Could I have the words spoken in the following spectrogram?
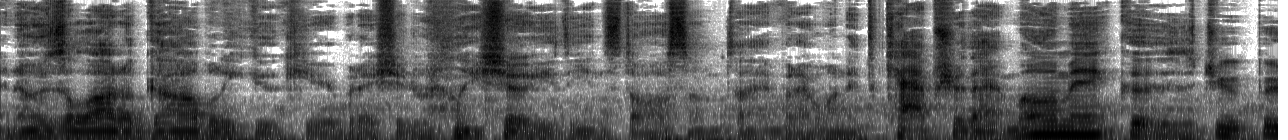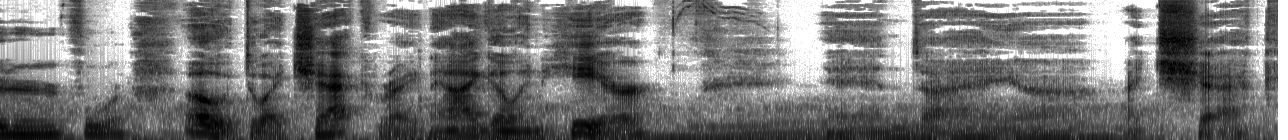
I know there's a lot of gobbledygook here, but I should really show you the install sometime. But I wanted to capture that moment because Jupyter 4. Oh, do I check? Right now I go in here and I, uh, I check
